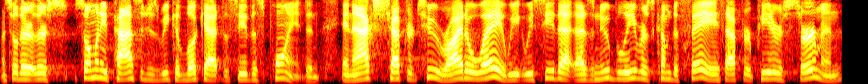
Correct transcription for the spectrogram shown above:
And so there, there's so many passages we could look at to see this point. And in Acts chapter 2, right away, we, we see that as new believers come to faith after Peter's sermon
